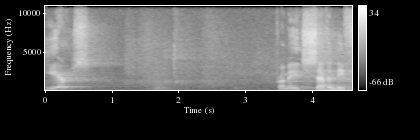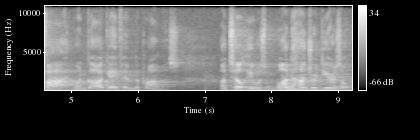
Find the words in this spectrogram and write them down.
years. From age 75, when God gave him the promise, until he was 100 years old.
